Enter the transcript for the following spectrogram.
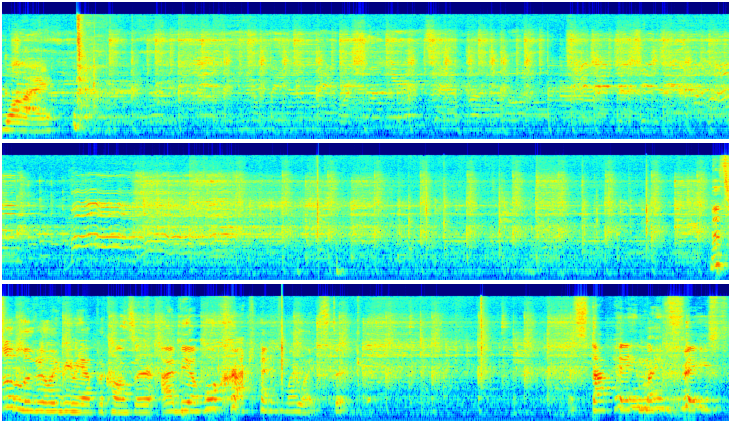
Why? This would literally be me at the concert. I'd be a whole crackhead with my light stick. Stop hitting my face.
